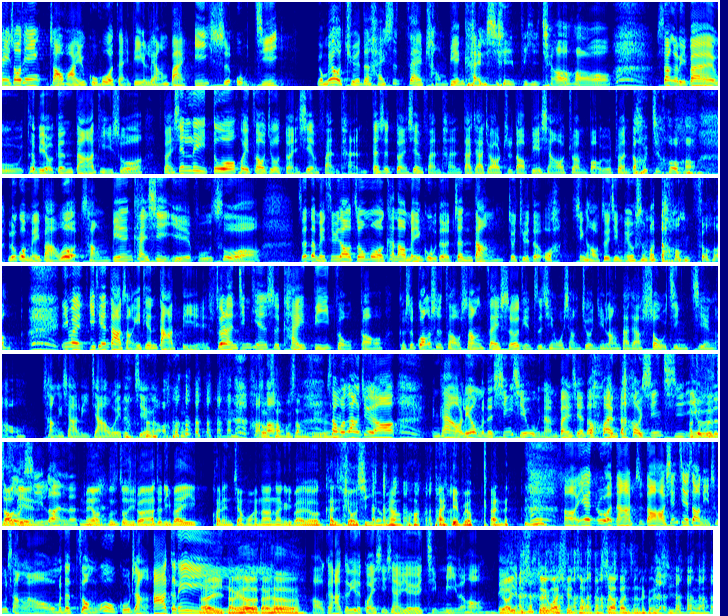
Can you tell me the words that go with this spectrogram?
欢迎收听《赵华与古惑仔》第两百一十五集。有没有觉得还是在场边看戏比较好哦？上个礼拜五特别有跟大家提说，短线利多会造就短线反弹，但是短线反弹大家就要知道，别想要赚饱，有赚到就好。如果没把握，场边看戏也不错。真的，每次遇到周末看到美股的震荡，就觉得哇，幸好最近没有什么动作，因为一天大涨一天大跌。虽然今天是开低走高，可是光是早上在十二点之前，我想就已经让大家受尽煎熬。唱一下李佳薇的煎熬，都唱不上去了，唱不上去了哦！你看哦，连我们的星期五男伴现在都换到星期一，啊、就是早点作息乱了。没有，不是作息乱，啊就礼拜一快点讲完，那那个礼拜就开始休息，有没有？半夜不用看了。好，因为如果大家知道，哈，先介绍你出场了哦，我们的总务股长阿格力。哎，大家好，大家好。好，跟阿格力的关系现在越来越紧密了哈。不要一直对外宣传我们下半身的关系，好不好？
